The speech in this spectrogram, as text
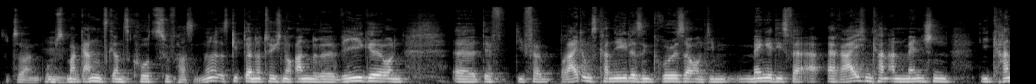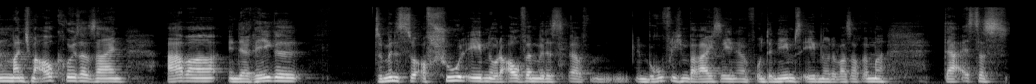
sozusagen, um es mhm. mal ganz, ganz kurz zu fassen. Ne? Es gibt da natürlich noch andere Wege und äh, der, die Verbreitungskanäle sind größer und die Menge, die es erreichen kann an Menschen, die kann manchmal auch größer sein, aber in der Regel zumindest so auf Schulebene oder auch wenn wir das äh, im beruflichen Bereich sehen, auf Unternehmensebene oder was auch immer, da ist das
